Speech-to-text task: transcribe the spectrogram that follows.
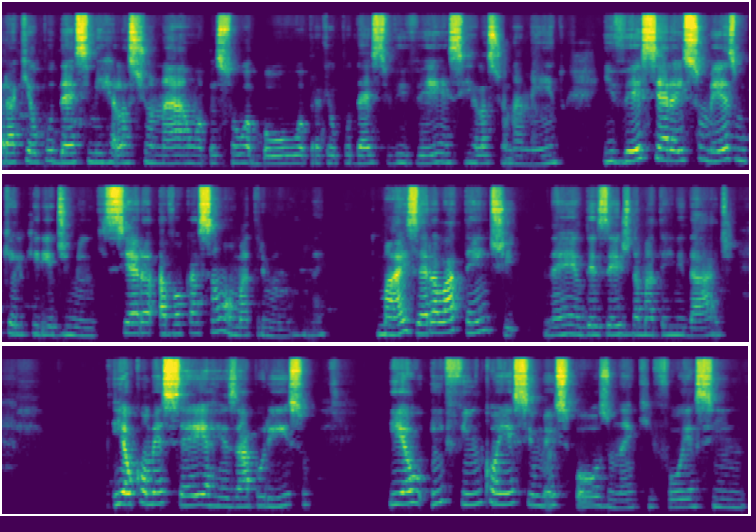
para que eu pudesse me relacionar uma pessoa boa, para que eu pudesse viver esse relacionamento e ver se era isso mesmo que ele queria de mim, se era a vocação ao matrimônio, né? Mas era latente, né, o desejo da maternidade. E eu comecei a rezar por isso. E eu, enfim, conheci o meu esposo, né, que foi assim,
